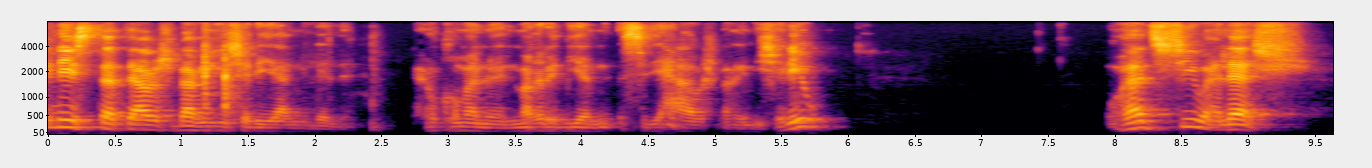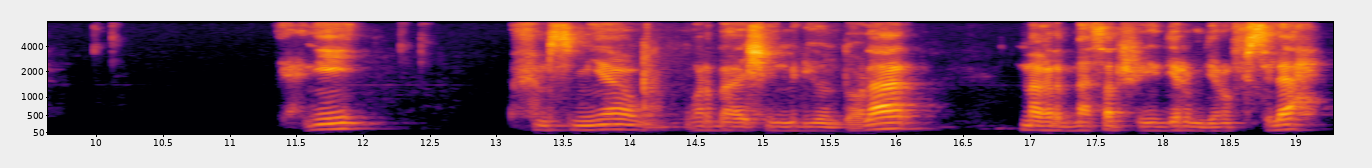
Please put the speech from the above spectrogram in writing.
ليست تاع واش باغي يشري يعني الحكومة المغربية من الاسلحه واش باغيين يشريو. وهذا الشيء وعلاش؟ يعني 524 مليون دولار المغرب ما صابش فين يديرهم يديرهم في السلاح.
